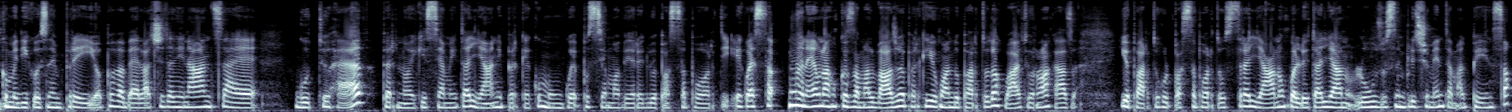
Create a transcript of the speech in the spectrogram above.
come dico sempre io. Poi vabbè, la cittadinanza è good to have per noi che siamo italiani perché comunque possiamo avere due passaporti e questa non è una cosa malvagia perché io quando parto da qua e torno a casa io parto col passaporto australiano, quello italiano lo uso semplicemente a Malpensa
